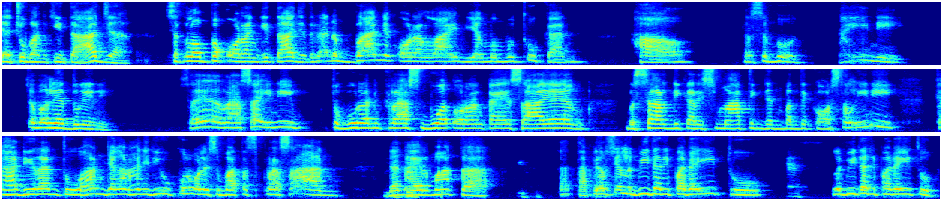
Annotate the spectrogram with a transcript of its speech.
ya cuman kita aja. Sekelompok orang kita aja. Tapi ada banyak orang lain yang membutuhkan hal tersebut. Nah ini, coba lihat dulu ini. Saya rasa ini teguran keras buat orang kayak saya yang besar di karismatik dan pentekostal ini kehadiran Tuhan jangan hanya diukur oleh sebatas perasaan dan mm-hmm. air mata, nah, tapi harusnya lebih daripada itu. Lebih daripada itu.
